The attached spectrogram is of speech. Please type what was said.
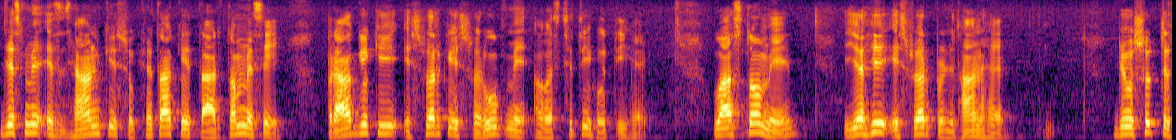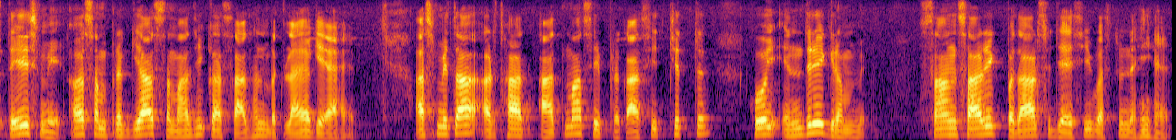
जिसमें इस ध्यान की सूक्ष्मता के तारतम्य से प्राग्ञ की ईश्वर के स्वरूप में अवस्थिति होती है। वास्तव में यही ईश्वर प्रणिधान है, जो सूत्र तेईस में असंप्रज्ञात समाधि का साधन बतलाया गया है। अस्मिता अर्थात आत्मा से प्रकाशित चित्त कोई इंद्रिय ग्रम्य सांसारिक पदार्थ जैसी वस्तु नहीं है।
